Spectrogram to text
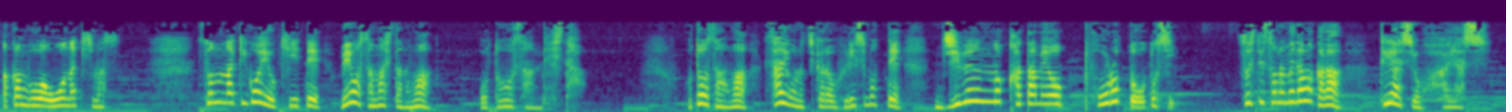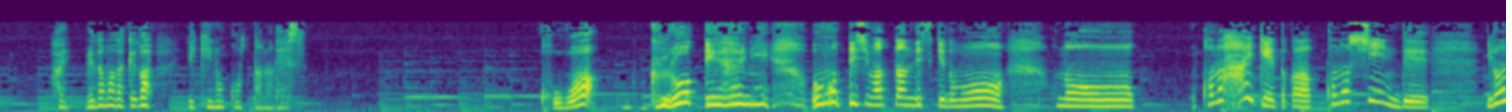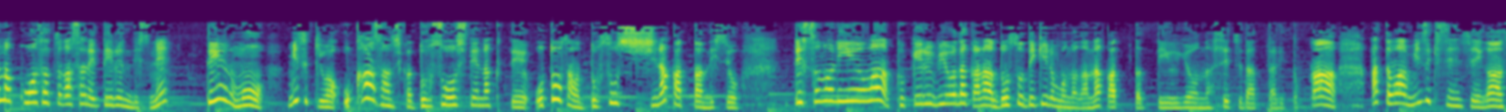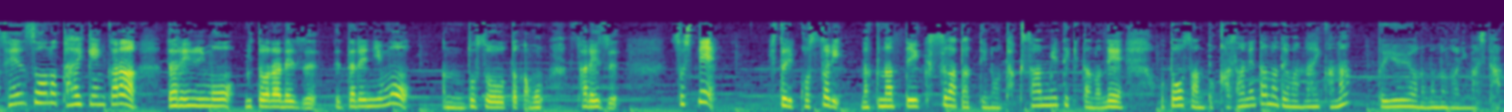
赤ん坊は大泣きします。その泣き声を聞いて目を覚ましたのはお父さんでした。お父さんは最後の力を振り絞って自分の片目をポロッと落とし、そしてその目玉から手足を生やし、はい、目玉だけが生き残ったのです。怖っ。グロっていう風に思ってしまったんですけども、この、この背景とか、このシーンで、いろんな考察がされているんですね。っていうのも、水木はお母さんしか土葬してなくて、お父さんは土葬しなかったんですよ。で、その理由は、溶ける病だから土葬できるものがなかったっていうような説だったりとか、あとは水木先生が戦争の体験から誰にも見取られず、で誰にもあの、土葬とかもされず、そして、一人こっそり亡くなっていく姿っていうのをたくさん見てきたので、お父さんと重ねたのではないかな、というようなものがありました。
